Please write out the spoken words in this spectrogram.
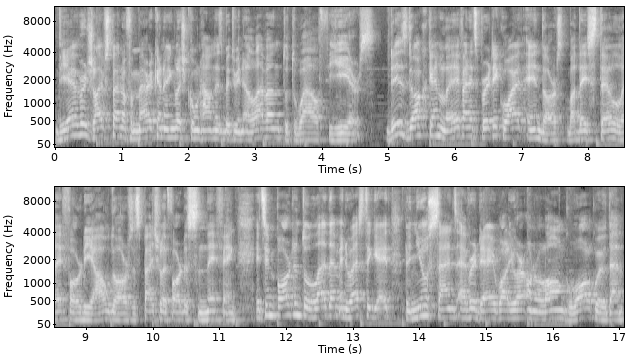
The average lifespan of American English Coonhound is between 11 to 12 years. This dog can live and it's pretty quiet indoors, but they still live for the outdoors, especially for the sniffing. It's important to let them investigate the new scents every day while you are on a long walk with them.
